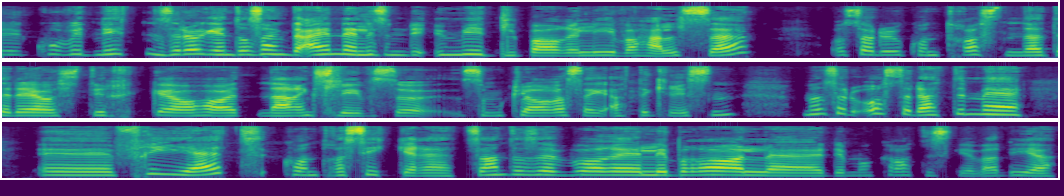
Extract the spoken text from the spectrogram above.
eh, covid-19, så er det også interessant. Det ene er liksom det umiddelbare liv og helse. Og så har du kontrasten til det å styrke og ha et næringsliv så, som klarer seg etter krisen. Men så er det også dette med eh, frihet kontra sikkerhet. Sant? Altså våre liberale, demokratiske verdier.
